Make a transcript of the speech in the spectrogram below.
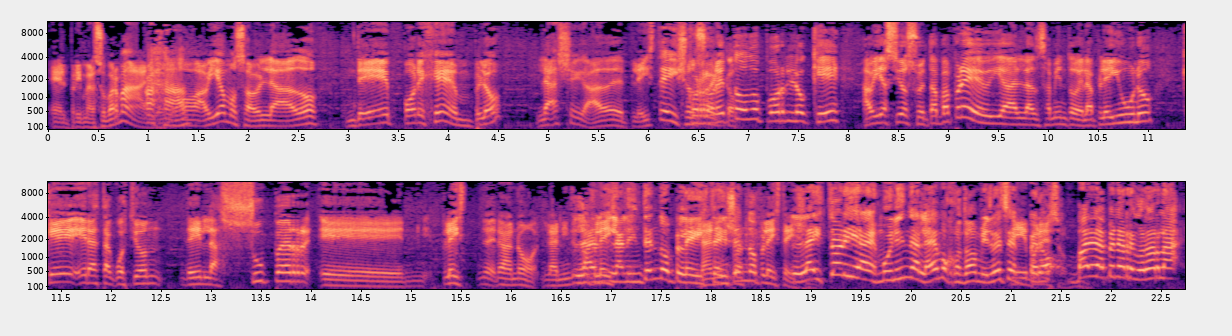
el primer Super Mario. ¿no? Habíamos hablado de, por ejemplo, la llegada de PlayStation, Correcto. sobre todo por lo que había sido su etapa previa al lanzamiento de la Play 1, que era esta cuestión de la Super eh, Play, era, no, la Nintendo La, Play- la Nintendo PlayStation. La Nintendo PlayStation. La historia es muy linda, la hemos contado mil veces, Sí, pero vale la pena recordarla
